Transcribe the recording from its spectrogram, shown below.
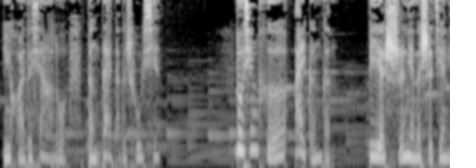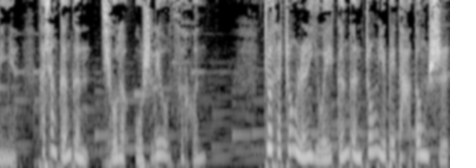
余淮的下落，等待他的出现。陆星河爱耿耿，毕业十年的时间里面，他向耿耿求了五十六次婚。就在众人以为耿耿终于被打动时，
